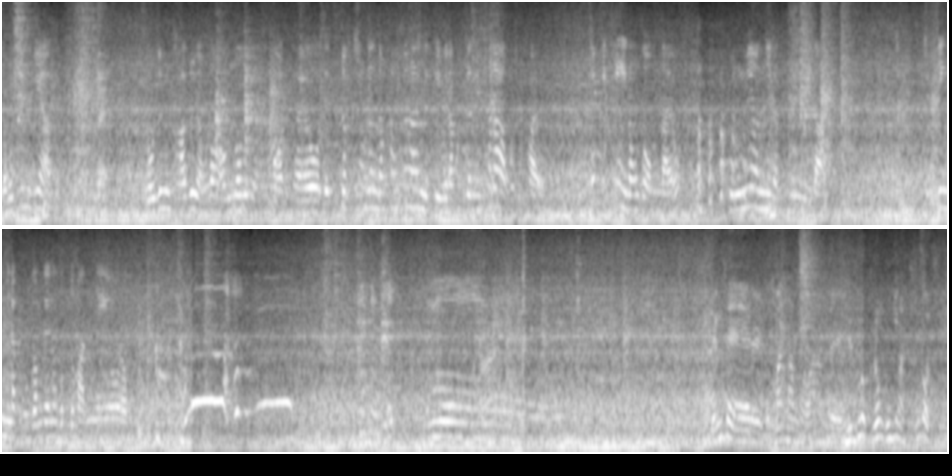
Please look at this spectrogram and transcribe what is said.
너무 신기하다. 자주 영상 업로드 되는 것 같아요. 내적 친근감 상승하는 느낌이라 박사님 찾아가고 싶어요. 팬미팅 이런 거 없나요? 동미 언니 같습니다. 느낌이나 공감되는 것도 많네요. 라고. 어머. 냄새를 못 맡아서 하는데 일부러 그런 고기만 준 거지.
